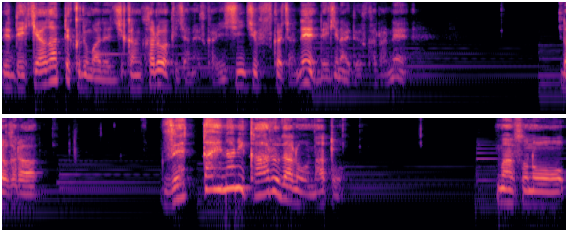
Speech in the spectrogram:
で出来上がってくるまで時間かかるわけじゃないですか。1日2日じゃねできないですからね。だから絶対何かあるだろうなと。まあその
